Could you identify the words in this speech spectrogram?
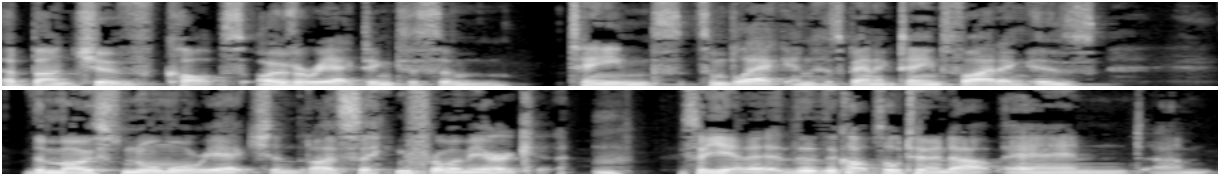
a bunch of cops overreacting to some teens, some black and Hispanic teens fighting, is the most normal reaction that I've seen from America. So yeah, the, the cops all turned up, and um,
